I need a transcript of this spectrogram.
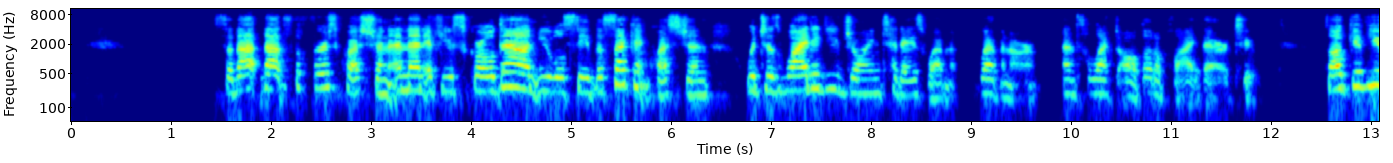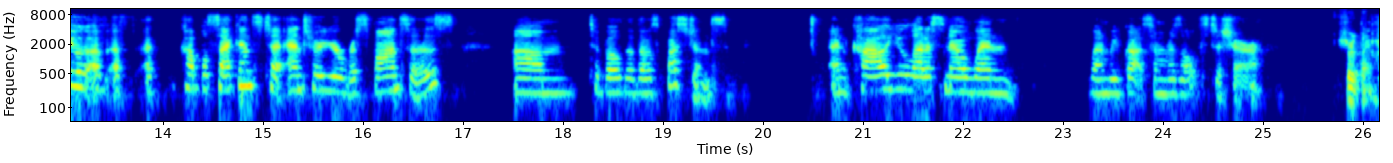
So that, that's the first question. And then if you scroll down, you will see the second question, which is why did you join today's web webinar and select all that apply there too. So I'll give you a, a, a couple seconds to enter your responses um, to both of those questions. And Kyle, you let us know when, when we've got some results to share. Sure thing.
